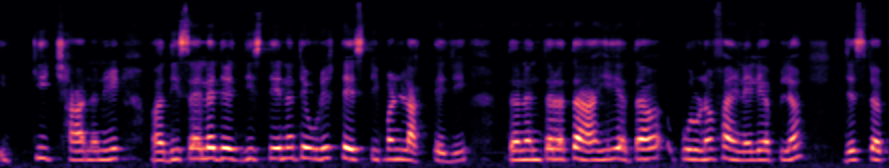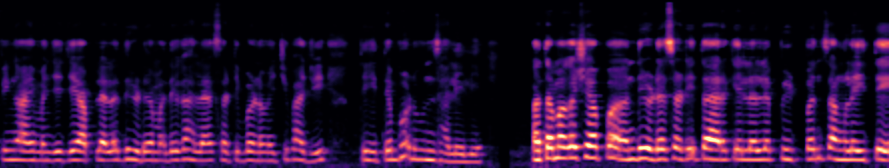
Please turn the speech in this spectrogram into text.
इतकी छान आणि दिसायला दे दिसते ना तेवढीच टेस्टी पण लागते जी. त्यानंतर आता ही आता पूर्ण फायनली आपलं जे स्टफिंग आहे म्हणजे जे आपल्याला धिरड्यामध्ये घालायसाठी बनवायची भाजी ती इथे बनवून झालेली आहे. आता मग अशी आपण धिरड्यासाठी तयार केलेलं पीठ पण चांगलं इथे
